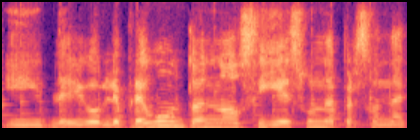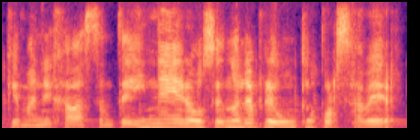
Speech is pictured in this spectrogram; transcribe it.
y le digo, le pregunto, ¿no? Si es una persona que maneja bastante dinero, o sea, no le pregunto por saber,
